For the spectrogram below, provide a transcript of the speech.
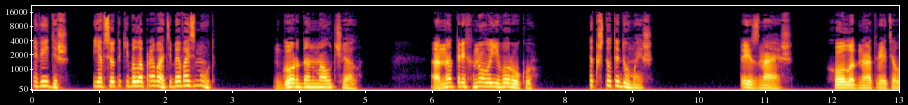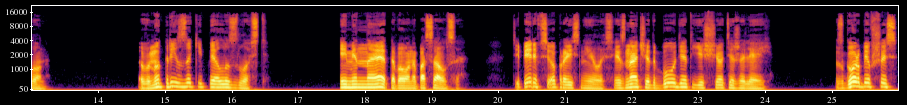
Видишь, я все-таки была права, тебя возьмут. Гордон молчал. Она тряхнула его руку. «Так что ты думаешь?» «Ты знаешь», — холодно ответил он. Внутри закипела злость. Именно этого он опасался. Теперь все прояснилось, и значит, будет еще тяжелей. Сгорбившись,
